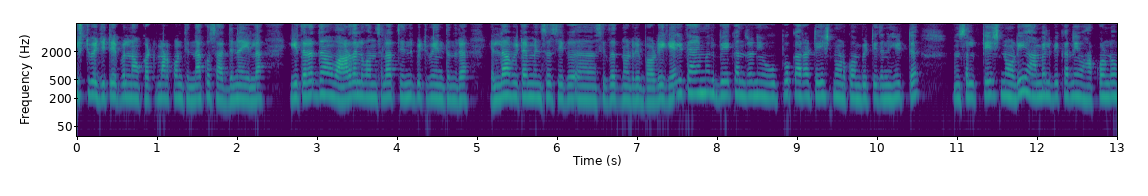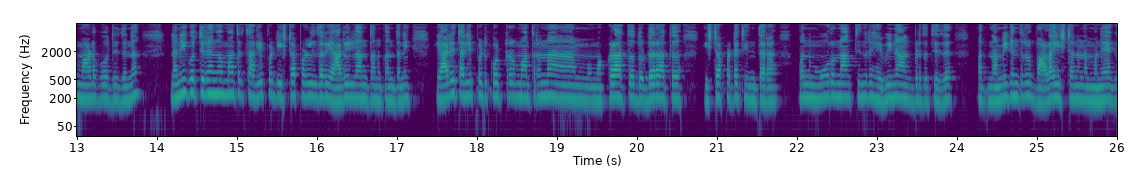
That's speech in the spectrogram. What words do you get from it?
ಇಷ್ಟು ವೆಜಿಟೇಬಲ್ ನಾವು ಕಟ್ ಮಾಡ್ಕೊಂಡು ತಿನ್ನೋಕ್ಕೂ ಸಾಧ್ಯನೇ ಇಲ್ಲ. ಈ ಥರದ್ದು ನಾವು ವಾರದಲ್ಲಿ ಒಂದು ಸಲ ತಿಂದುಬಿಟ್ವಿ ಅಂತಂದ್ರೆ ಎಲ್ಲ ವಿಟಮಿನ್ಸ್ ಸಿಗ, ಸಿಗತ್ತೆ ನೋಡ್ರಿ ಬಾಡಿಗೆ. ಈ ಟೈಮಲ್ಲಿ ಬೇಕಂದ್ರೆ ನೀವು ಉಪ್ಪು, ಖಾರ ಟೇಸ್ಟ್ ನೋಡ್ಕೊಂಡ್ಬಿಟ್ಟು ಇದನ್ನು ಹಿಟ್ಟು. ಒಂದು ಸ್ವಲ್ಪ ಟೇಸ್ಟ್ ನೋಡಿ, ಆಮೇಲೆ ಬೇಕಾದ್ರೆ ನೀವು ಹಾಕ್ಕೊಂಡು ಮಾಡ್ಬೋದು ಇದನ್ನು. ನನಗೆ ಗೊತ್ತಿರೋಂಗೆ ಮಾತ್ರ ತಾಲಿಪಟ್ಟು ಇಷ್ಟಪಡಲ್ದಾರೆ ಯಾರೂ ಇಲ್ಲ ಅಂತ ಅನ್ಕೊಂತಾನೆ. ಯಾರೇ ತಾಲಿಪಟ್ಟು ಕೊಟ್ಟರು ಮಾತ್ರ ಮಕ್ಕಳಾತು, ದೊಡ್ಡರಾತು ಇಷ್ಟಪಟ್ಟ ತಿಂತಾರೆ. ಒಂದು ಮೂರು ನಾಲ್ಕು ತಿಂದ್ರೆ ಹೆವಿನ ಆಗಿಬಿಡ್ತದೆ ಇದು. ಮತ್ತು ನಮಗಂತೂ ಭಾಳ ಇಷ್ಟನ ನಮ್ಮ ಮನ್ಯಾಗ.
